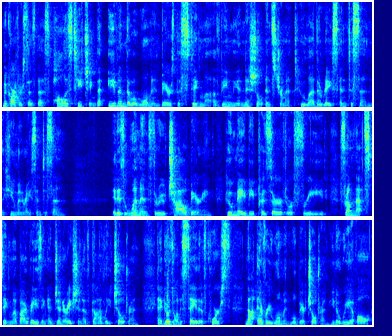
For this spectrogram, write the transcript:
MacArthur says this Paul is teaching that even though a woman bears the stigma of being the initial instrument who led the race into sin, the human race into sin, it is women through childbearing who may be preserved or freed from that stigma by raising a generation of godly children. And it goes on to say that, of course, not every woman will bear children. You know, we have all,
